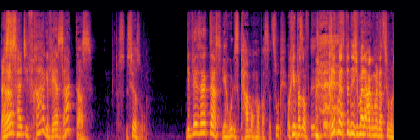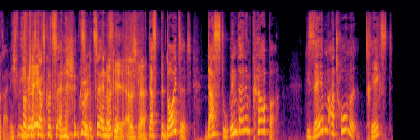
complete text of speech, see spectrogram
Das Hä? ist halt die Frage, wer sagt das? das ist ja so. Wer sagt das? Ja gut, es kam auch mal was dazu. Okay, pass auf, äh, red mir jetzt bitte nicht in meine Argumentation mit rein. Ich, ich will Okay. das ganz kurz zu Ende, zu, zu Ende Okay, führen. alles klar. Das bedeutet, dass du in deinem Körper dieselben Atome trägst,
